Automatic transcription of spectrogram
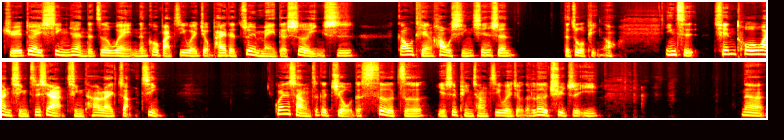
绝对信任的这位能够把鸡尾酒拍得最美的摄影师高田浩行先生的作品哦，因此千托万请之下，请他来长进。观赏这个酒的色泽，也是品尝鸡尾酒的乐趣之一。那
